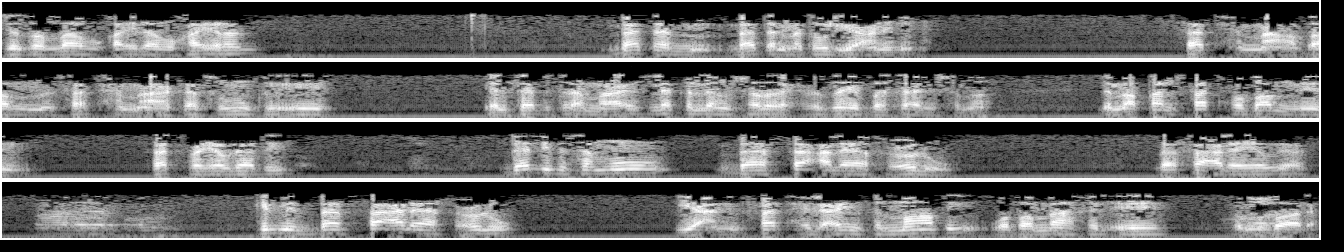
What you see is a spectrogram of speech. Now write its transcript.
جزا الله قائله خيرا. بدل بدل ما تقول يعني فتح مع ضم فتح مع كسر ممكن إيه؟ يلتبس الأمر عليك لكن لو إن شاء الله يحفظنا يبقى سهل ان شاء الله لما قال فتح ضم فتح يا أولادي ده اللي بيسموه باب فعل باب فعل يا كلمة باب فعل يفعل يعني فتح العين في الماضي وضمها في الإيه؟ في المضارع.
